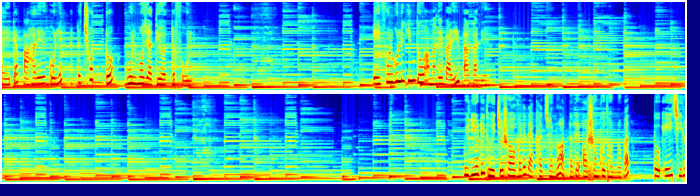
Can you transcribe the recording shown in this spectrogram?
আর এটা পাহাড়ের কোলে একটা ছোট্ট গুল্ম জাতীয় একটা ফুল। এই ফুলগুলি কিন্তু আমাদের বাড়ির বাগানের। ভিডিওটি ধৈর্য সহকারে দেখার জন্য আপনাদের অসংখ্য ধন্যবাদ। তো এই ছিল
